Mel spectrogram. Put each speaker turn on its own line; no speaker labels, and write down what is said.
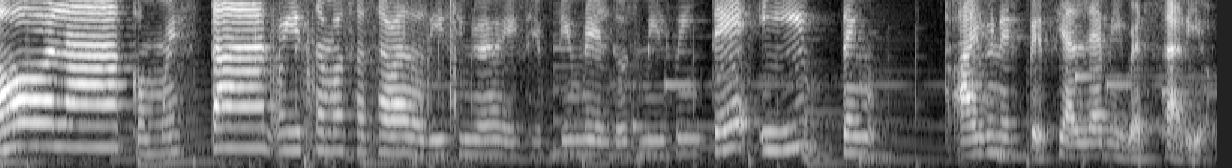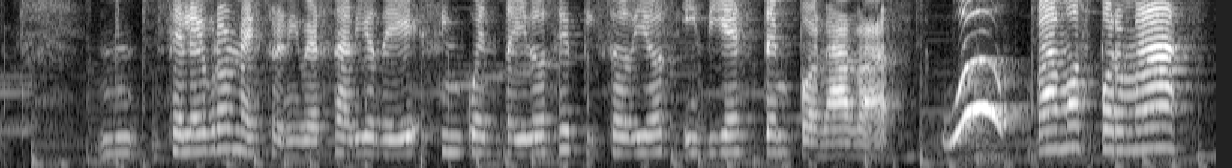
Hola, ¿cómo están? Hoy estamos a sábado 19 de septiembre del 2020 y hay un especial de aniversario. Mm, celebro nuestro aniversario de 52 episodios y 10 temporadas. ¡Woo! ¡Vamos por más!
